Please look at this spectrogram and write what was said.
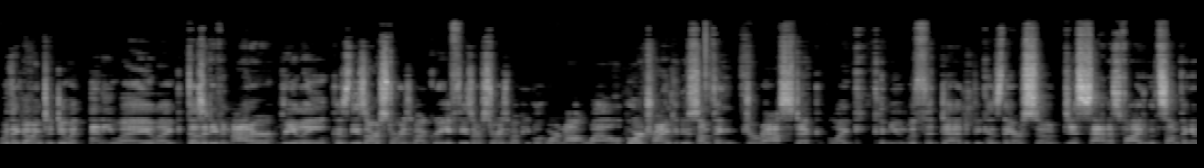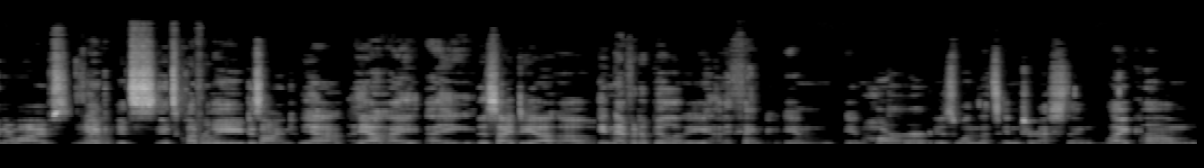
were they going to do it anyway? Like, does it even matter, really? Because these are stories about grief, these are stories about people who are not well, who are trying to do something drastic, like commune with the dead because they are so dissatisfied with something in their lives. Yeah. Like it's it's cleverly designed. Yeah, yeah, I, I, this idea of inevitability, I think, in, in horror is one that's interesting. Like, um,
